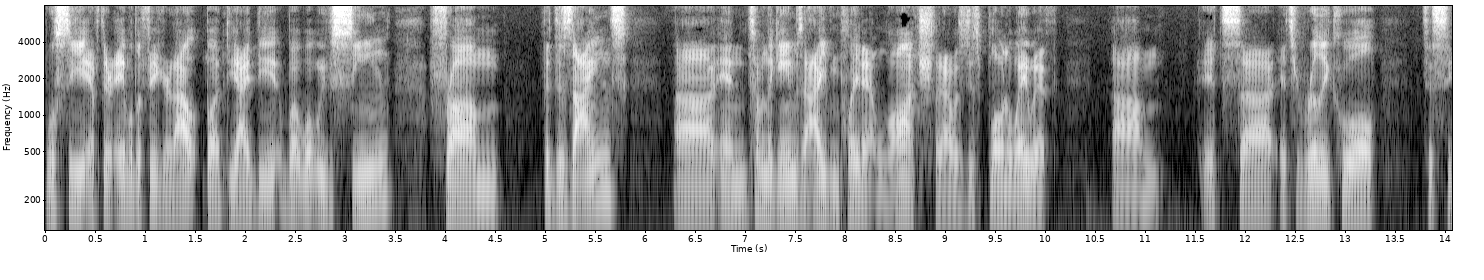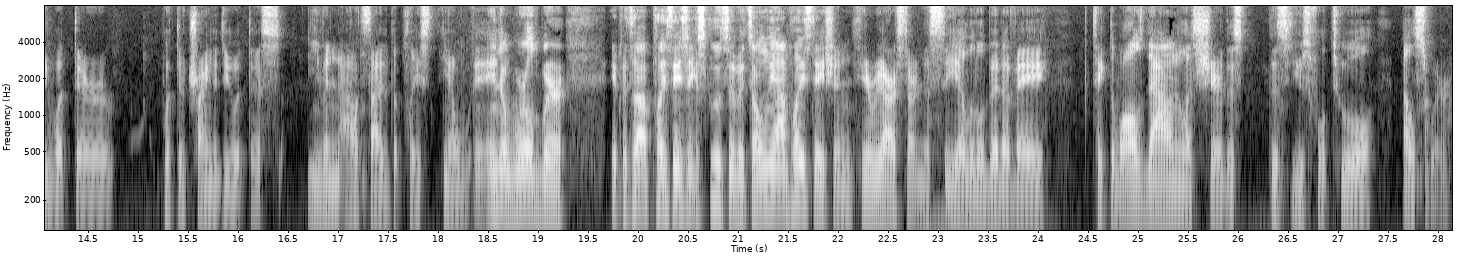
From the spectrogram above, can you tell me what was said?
we'll see if they're able to figure it out but the idea but what we've seen from the designs uh and some of the games that i even played at launch that i was just blown away with um it's uh, it's really cool to see what they're what they're trying to do with this, even outside of the place. You know, in a world where if it's a PlayStation exclusive, it's only on PlayStation. Here we are starting to see a little bit of a take the walls down and let's share this this useful tool elsewhere.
